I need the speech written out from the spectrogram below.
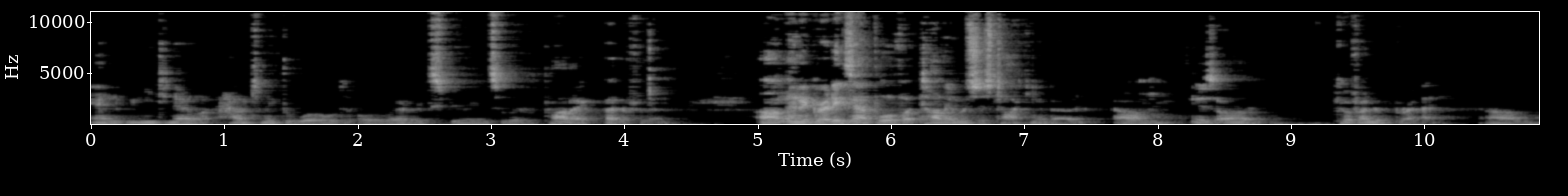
and we need to know how to make the world or whatever experience or whatever product better for them. Um, and a great example of what Tommy was just talking about um, is our co-founder Brad. Um,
